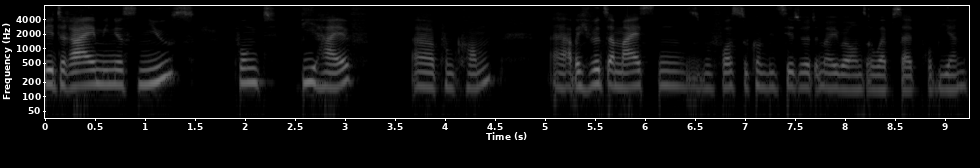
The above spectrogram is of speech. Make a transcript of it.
w3-news.beehive.com. Äh, aber ich würde es am meisten, bevor es zu kompliziert wird, immer über unsere Website probieren.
